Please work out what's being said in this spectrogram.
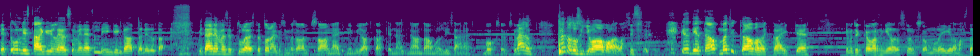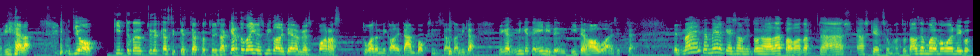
ne tunnistaa kyllä, jos se menee sen linkin kautta, niin tota, mitä enemmän se tulee, sitä todennäköisesti mä saan, saan näitä niin jatkaakin, ne, ne antaa mulle lisää näitä bokseja, koska näitä on, näitä on tosi kiva availla, siis kyllä tiedätte, mä tykkään avata kaikkea. Ja mä tykkään varsinkin avata silloin, kun se on mulle ilmasta vielä. Mut joo, kiitti kun tykätkää, tykkäsit jatkosta lisää. Kertokaa ihmeessä, mikä oli teidän myös paras tuote, mikä oli tämän boksin sisällä, tai mikä, mikä, minkä te eniten itse haluaisitte. Et mä ehkä melkein sanoisin toi ihan läpä, vaan tää Ash, Ash Ketchum hattu. Tää on semmoinen, mä voin niinku,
